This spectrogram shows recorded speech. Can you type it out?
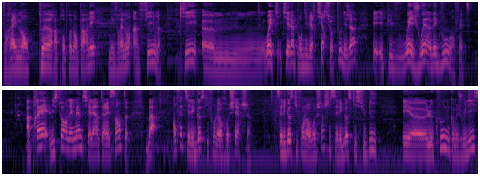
vraiment peur à proprement parler, mais vraiment un film qui, euh, ouais, qui, qui est là pour divertir surtout déjà, et, puis ouais, jouer avec vous en fait. Après, l'histoire en elle-même, si elle est intéressante, bah en fait c'est les gosses qui font leurs recherches. C'est les gosses qui font leurs recherches et c'est les gosses qui subissent. Et euh, le clown, comme je vous dis,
